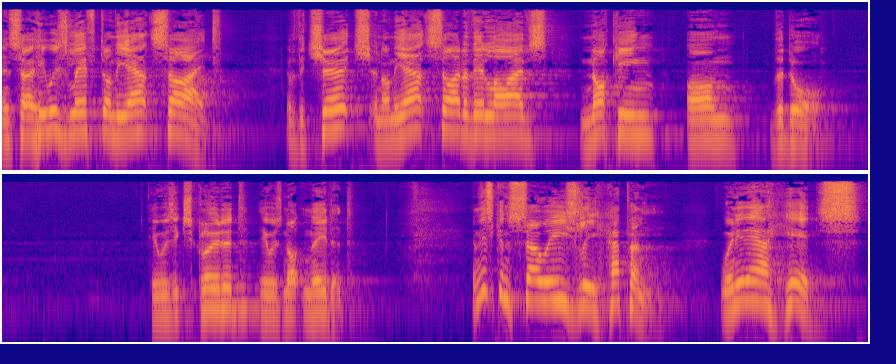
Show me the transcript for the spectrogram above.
And so he was left on the outside of the church and on the outside of their lives, knocking on the door. He was excluded, he was not needed. And this can so easily happen when in our heads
